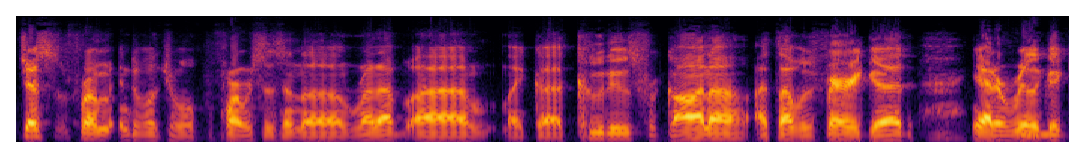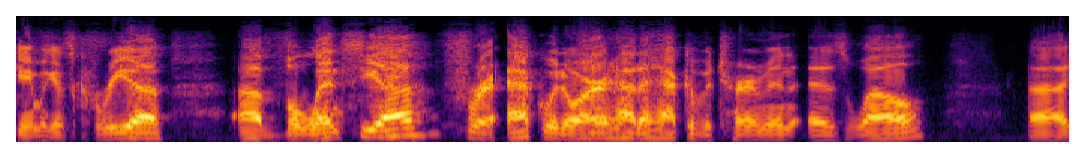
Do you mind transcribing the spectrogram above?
just from individual performances in the run-up, um, like uh, Kudus for Ghana, I thought was very good. He had a really good game against Korea. Uh, Valencia for Ecuador had a heck of a tournament as well. Uh,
